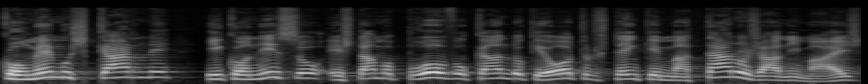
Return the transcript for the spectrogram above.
comemos carne e com isso estamos provocando que outros têm que matar os animais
